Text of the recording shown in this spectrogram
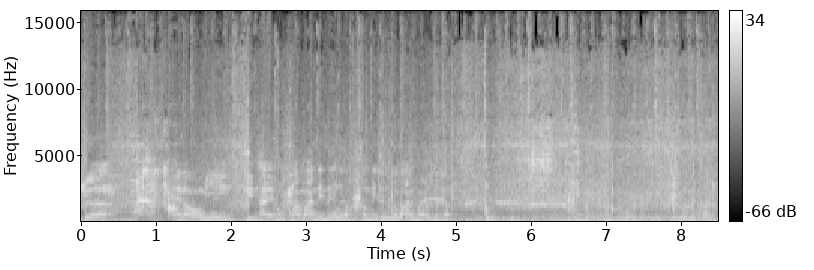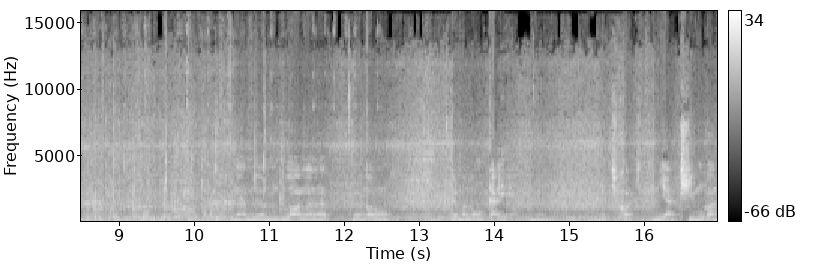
เพื่อให้เรามีกลิ่นไอของความหวานนิดนึงนะครับก็ไม่ถึงกับหวานมากนะครับน้ำเริ่มร้อนแล้วนะครับ เดี๋ยวเราจะมาลงไก่เดี๋ยวขออนุญาตชิมก่อน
